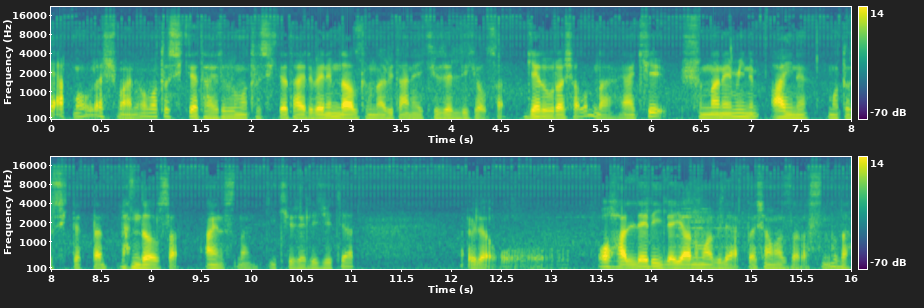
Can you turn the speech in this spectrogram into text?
şey yapma uğraşma hani o motosiklet ayrı bu motosiklet ayrı. Benim de altımda bir tane 250'lik olsa. Gel uğraşalım da. Yani ki şundan eminim aynı motosikletten bende olsa aynısından 250 GTR. Öyle o, o halleriyle yanıma bile yaklaşamazlar aslında da.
